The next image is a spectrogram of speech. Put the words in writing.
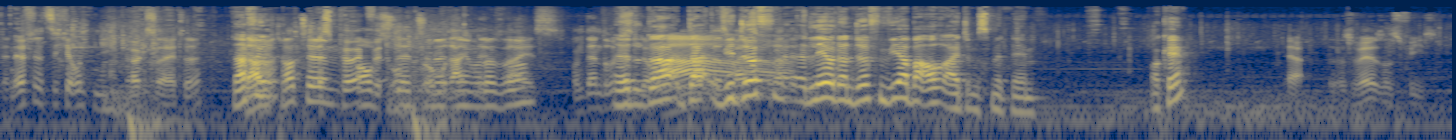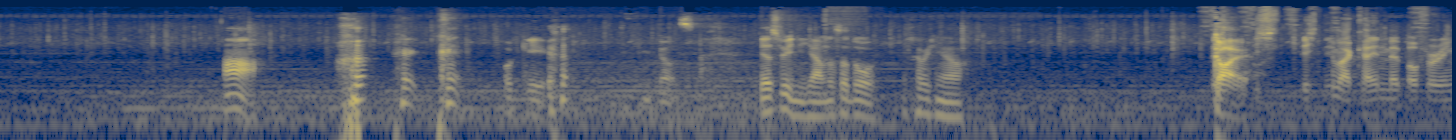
Dann öffnet sich ja unten die Perk-Seite. Darf dafür, ich trotzdem Das Perk wird unten Aufsätze mitnehmen oder so? weiß. Und dann drückst äh, du da da, das wir dürfen, äh, Leo, dann dürfen wir aber auch Items mitnehmen. Okay? Ja, das wäre sonst fies. Ah. okay. Das will ich nicht haben, das ist ja doof. Das habe ich nicht noch. Geil. Ich, ich nehme mal kein Map-Offering.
